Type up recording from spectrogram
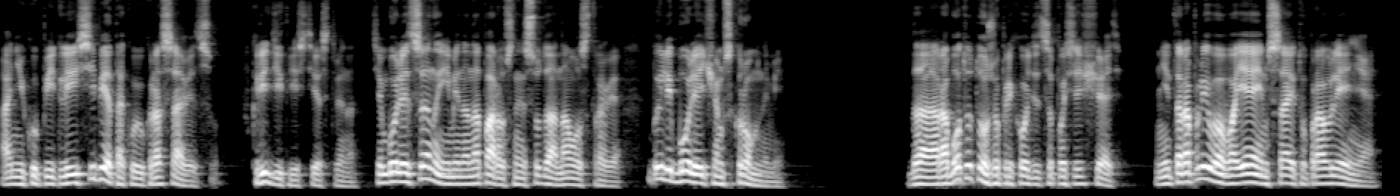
а не купить ли и себе такую красавицу. В кредит, естественно. Тем более цены именно на парусные суда на острове были более чем скромными. Да, работу тоже приходится посещать. Неторопливо ваяем сайт управления.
